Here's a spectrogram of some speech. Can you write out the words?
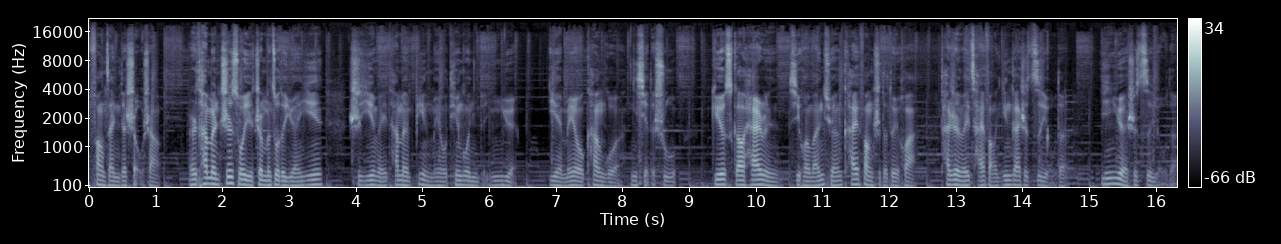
放在你的手上，而他们之所以这么做的原因，是因为他们并没有听过你的音乐，也没有看过你写的书。Gil Scott Heron 喜欢完全开放式的对话，他认为采访应该是自由的，音乐是自由的，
